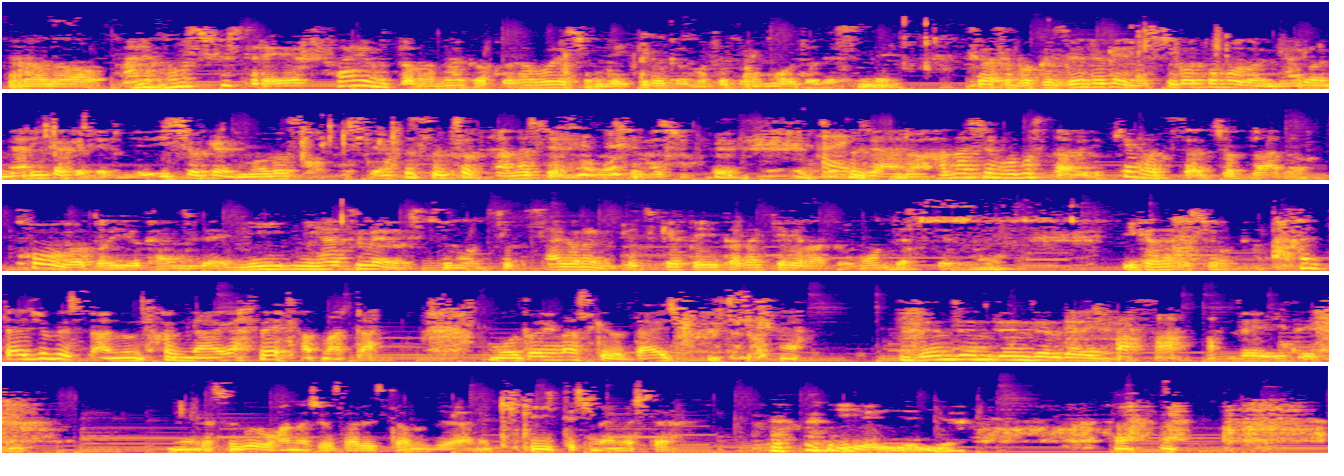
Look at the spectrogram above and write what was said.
あの、あれもしかしたら F5 ともなんかコラボレーションできるかもと思うとですね、すいません、僕全力で今仕事モードになるなりかけてるんで、一生懸命戻そうとしてます。ちょっと話を戻しましょう。ちょっとじゃあ、あの、話戻すために、ケモチさんちょっとあの、交互という感じで2、2発目の質問、ちょっと最後のにぶつけていただければと思うんですけどね。いかがでしょうか？あ大丈夫です。あの、流れがまた戻りますけど大丈夫ですか？全然全然大丈夫です。ぜひぜひ。なんかすごいお話をされてたので、あの、聞き入ってしまいました。いえいえいえ。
